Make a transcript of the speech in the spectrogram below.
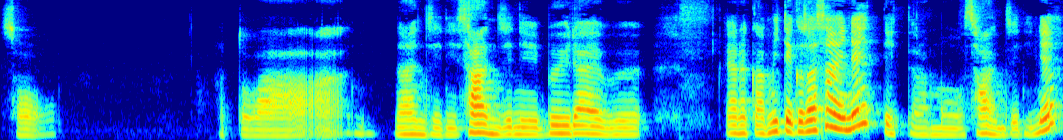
そう。あとは、何時に、3時に V ライブやるか見てくださいね。って言ったらもう3時にね、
